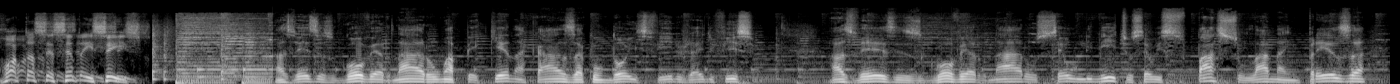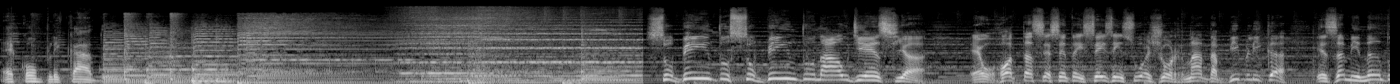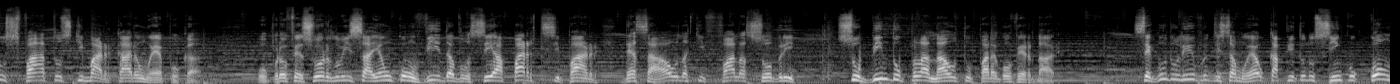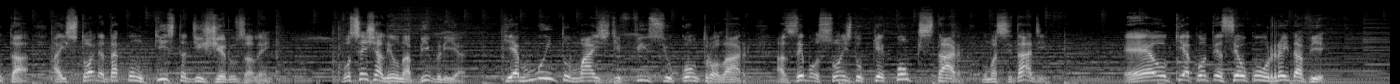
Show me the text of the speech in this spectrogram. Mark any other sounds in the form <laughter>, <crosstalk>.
Rota 66. Às vezes, governar uma pequena casa com dois filhos já é difícil. Às vezes, governar o seu limite, o seu espaço lá na empresa é complicado. Subindo, subindo na audiência. É o Rota 66 em sua jornada bíblica, examinando os fatos que marcaram época. O professor Luiz Saião convida você a participar dessa aula que fala sobre subindo o planalto para governar. Segundo o livro de Samuel, capítulo 5, conta a história da conquista de Jerusalém. Você já leu na Bíblia que é muito mais difícil controlar as emoções do que conquistar uma cidade? É o que aconteceu com o rei Davi.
